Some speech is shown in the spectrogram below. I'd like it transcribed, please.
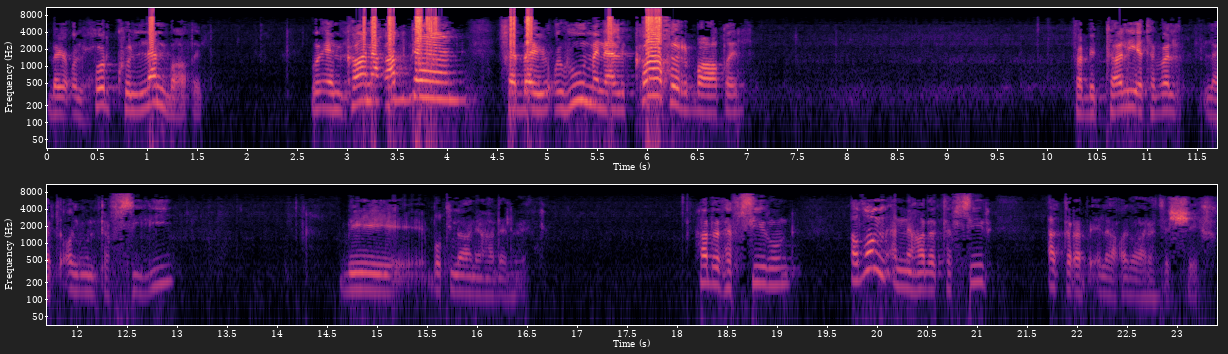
بيع الحر كلا باطل. وإن كان عبدا فبيعه من الكافر باطل. فبالتالي يتبلد علم تفصيلي ببطلان هذا البيع هذا تفسير أظن أن هذا التفسير أقرب إلى عبارة الشيخ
